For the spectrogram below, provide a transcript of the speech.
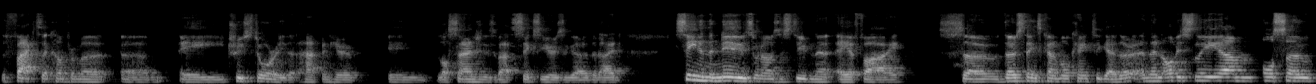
the facts that come from a um, a true story that happened here in Los Angeles about six years ago that I'd seen in the news when I was a student at AFI. So those things kind of all came together. And then obviously um, also,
